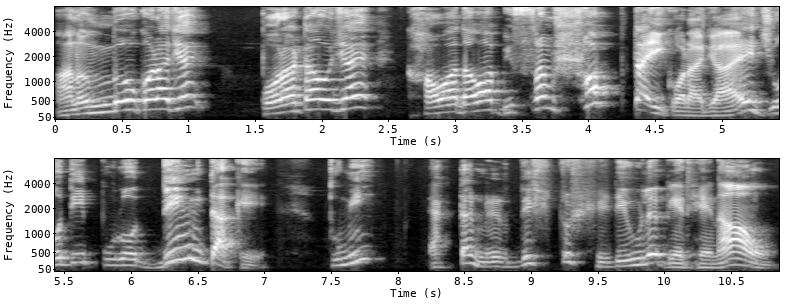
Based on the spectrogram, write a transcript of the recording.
আনন্দও করা যায় পড়াটাও যায় খাওয়া দাওয়া বিশ্রাম সবটাই করা যায় যদি পুরো দিনটাকে তুমি একটা নির্দিষ্ট শিডিউলে বেঁধে নাও।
